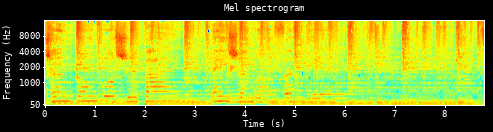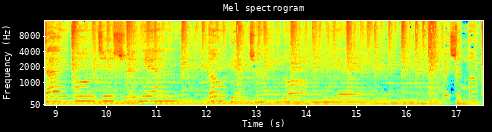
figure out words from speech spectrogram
成功或失败没什么分别，再过几十年。都变成落叶。为什么不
